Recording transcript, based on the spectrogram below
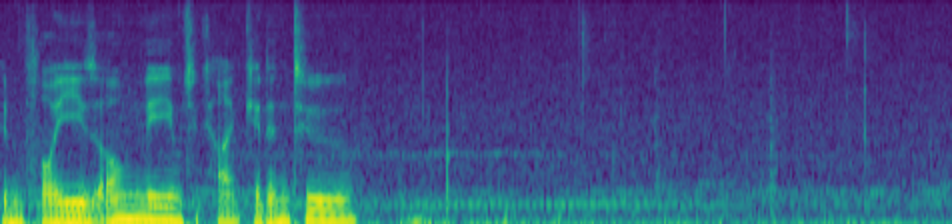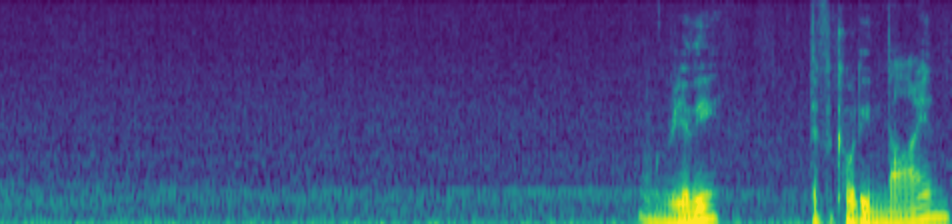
Employees only, which you can't get into. Really? Difficulty 9?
